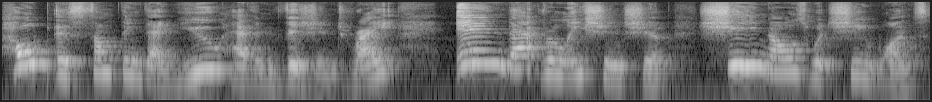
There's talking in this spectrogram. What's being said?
Hope is something that you have envisioned, right? In that relationship, she knows what she wants.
